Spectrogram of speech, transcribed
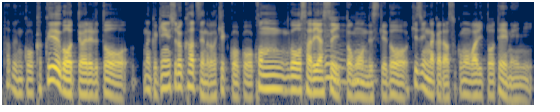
多分こう核融合って言われるとなんか原子力発電とか結構こう混合されやすいと思うんですけど、記事の中ではそこも割と丁寧に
